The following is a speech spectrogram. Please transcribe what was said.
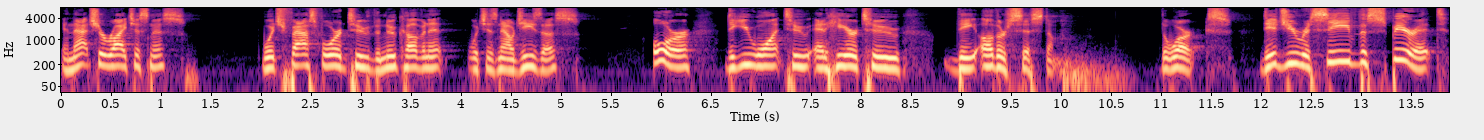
and that's your righteousness, which fast forward to the new covenant, which is now Jesus. Or do you want to adhere to the other system, the works? Did you receive the Spirit,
